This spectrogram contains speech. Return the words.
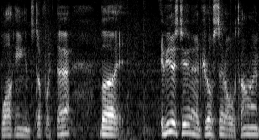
blocking and stuff like that, but if you're just doing a drill set all the time,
